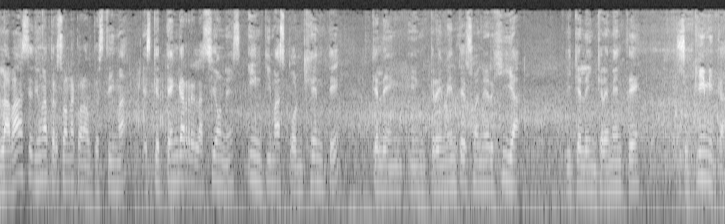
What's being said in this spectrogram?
La base de una persona con autoestima es que tenga relaciones íntimas con gente que le incremente su energía y que le incremente su química.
